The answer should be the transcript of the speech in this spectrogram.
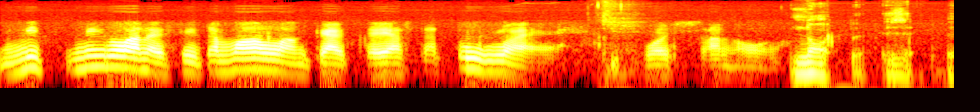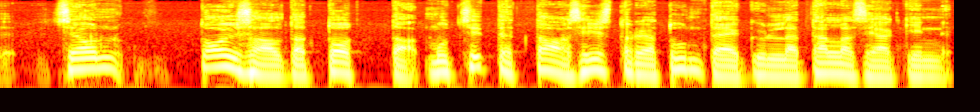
mit, millainen siitä vallankäyttäjästä tulee, voisi sanoa. No se on toisaalta totta, mutta sitten taas historia tuntee kyllä tällaisiakin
